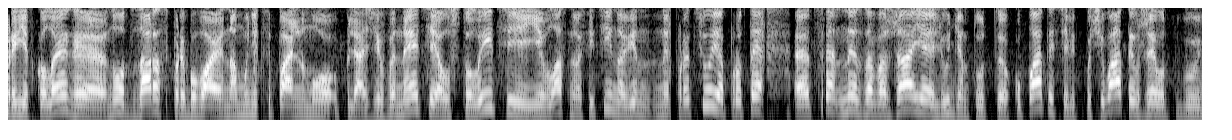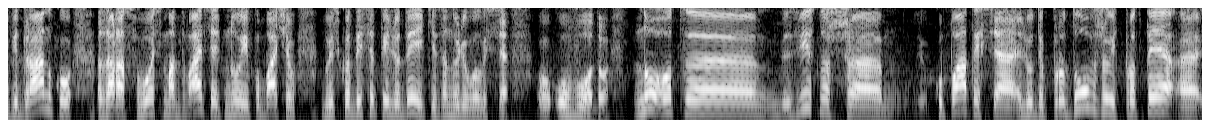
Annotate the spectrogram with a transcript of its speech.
Привіт, колеги. Ну от зараз перебуваю на муніципальному пляжі Венеція у столиці, і власне офіційно він не працює. Проте е, це не заважає людям тут купатися, відпочивати вже от від ранку. Зараз 8.20, Ну і побачив близько 10 людей, які занурювалися у, воду. Ну от е, звісно ж. Купатися люди продовжують, проте е,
